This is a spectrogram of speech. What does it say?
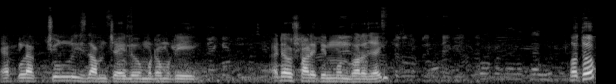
এক লাখ চল্লিশ দাম চাইলো মোটামুটি এটাও সাড়ে তিন মন ধরা যায়। কত?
